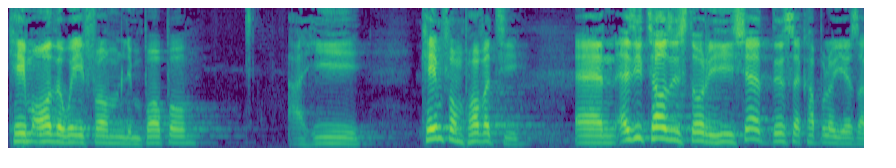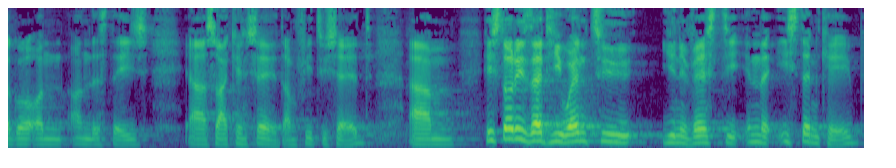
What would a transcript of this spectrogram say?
came all the way from Limpopo. Uh, he came from poverty. And as he tells his story, he shared this a couple of years ago on, on the stage uh, so I can share it. I'm free to share it. Um, his story is that he went to university in the Eastern Cape.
